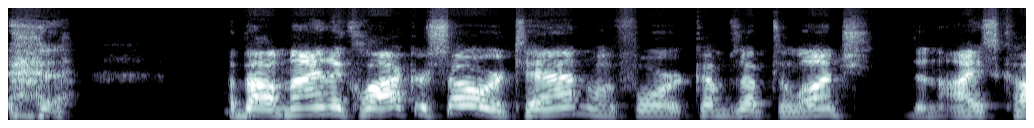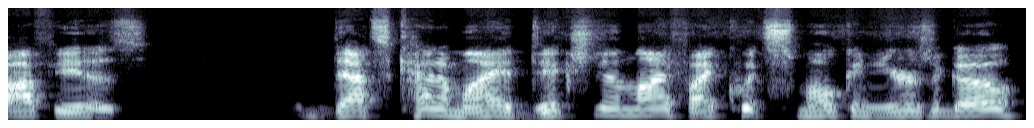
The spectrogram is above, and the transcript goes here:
About nine o'clock or so, or 10 before it comes up to lunch, then iced coffee is that's kind of my addiction in life. I quit smoking years ago.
